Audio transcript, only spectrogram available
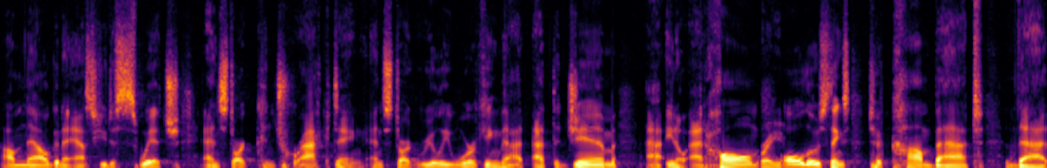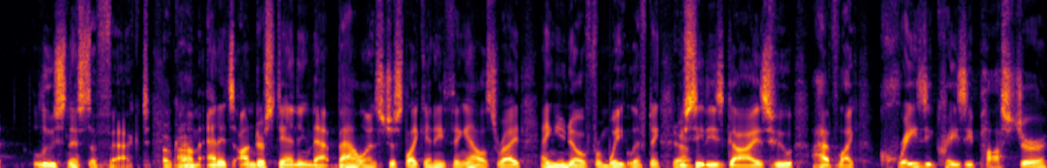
I'm now going to ask you to switch and start contracting and start really working that at the gym, at, you know, at home, Right. all those things to combat that looseness effect. Okay. Um, and it's understanding that balance, just like anything else, right? And you know from weightlifting, Yeah. you see these guys who have like crazy, crazy posture,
